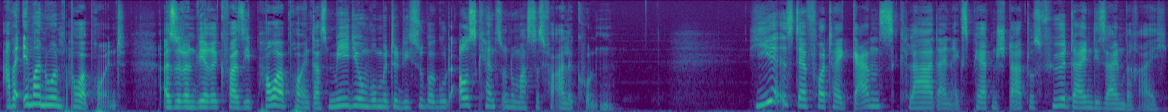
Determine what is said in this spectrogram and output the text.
aber immer nur in PowerPoint. Also dann wäre quasi PowerPoint das Medium, womit du dich super gut auskennst und du machst es für alle Kunden. Hier ist der Vorteil ganz klar dein Expertenstatus für deinen Designbereich.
